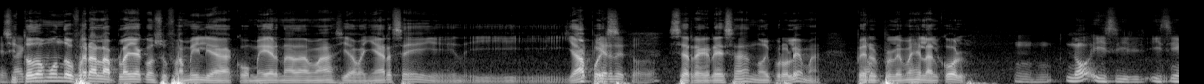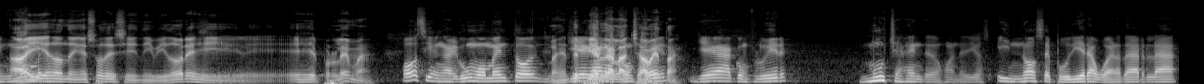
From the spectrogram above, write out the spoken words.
Si todo el mundo fuera a la playa con su familia a comer nada más y a bañarse y, ya Se pues todo. se regresa, no hay problema. Pero No. el problema es el alcohol. No, y si, y si en un Ahí es donde en esos desinhibidores y, es el problema. o si en algún momento La gente llegan pierde a la confluir- chaveta. llegan a confluir mucha gente, don Juan de Dios, y no se pudiera guardar la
